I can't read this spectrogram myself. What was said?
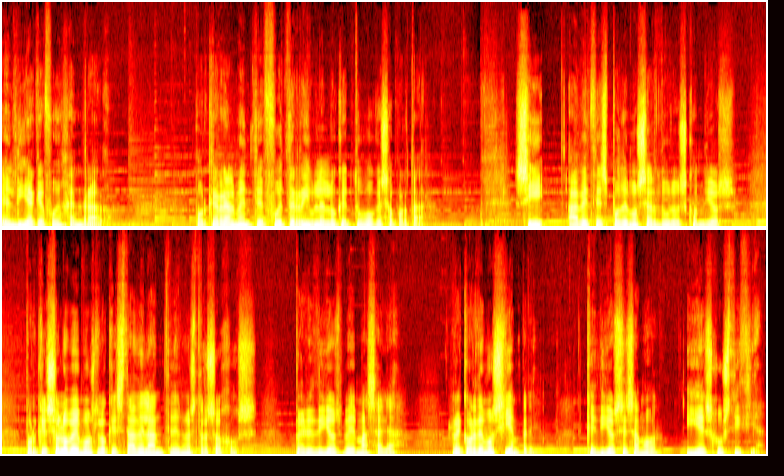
el día que fue engendrado, porque realmente fue terrible lo que tuvo que soportar. Sí, a veces podemos ser duros con Dios, porque solo vemos lo que está delante de nuestros ojos, pero Dios ve más allá. Recordemos siempre que Dios es amor y es justicia,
